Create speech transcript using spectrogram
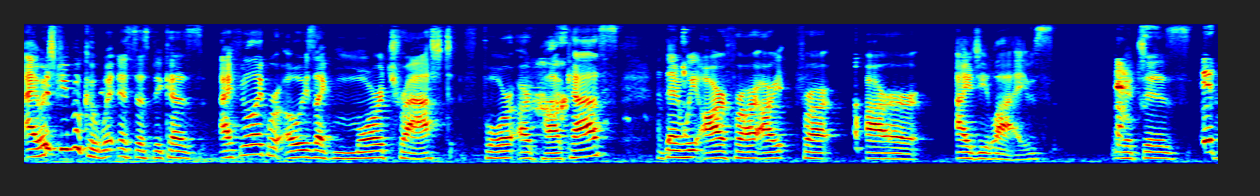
I wish people could witness this because I feel like we're always like more trashed for our podcasts than we are for our, our for our, our IG lives. Which is It-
